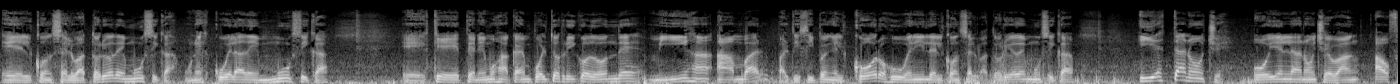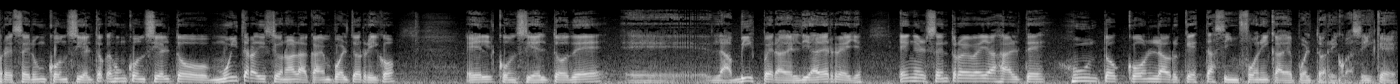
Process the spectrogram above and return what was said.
el Conservatorio de Música, una escuela de música eh, que tenemos acá en Puerto Rico, donde mi hija Ámbar participa en el coro juvenil del Conservatorio de Música. Y esta noche, hoy en la noche, van a ofrecer un concierto, que es un concierto muy tradicional acá en Puerto Rico, el concierto de eh, la víspera del Día de Reyes en el Centro de Bellas Artes junto con la Orquesta Sinfónica de Puerto Rico. Así que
